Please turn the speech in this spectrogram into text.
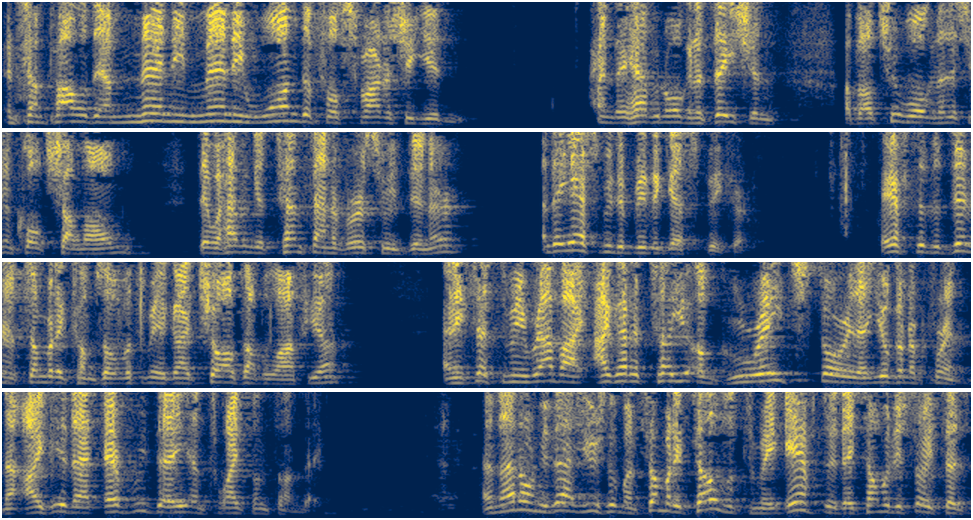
In Sao Paulo, there are many, many wonderful Svardish Yidden. And they have an organization, about two organization called Shalom. They were having a 10th anniversary dinner, and they asked me to be the guest speaker. After the dinner, somebody comes over to me, a guy, Charles Abulafia, and he says to me, Rabbi, I got to tell you a great story that you're going to print. Now, I hear that every day and twice on Sunday. And not only that, usually when somebody tells it to me after they tell me the story, he says,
